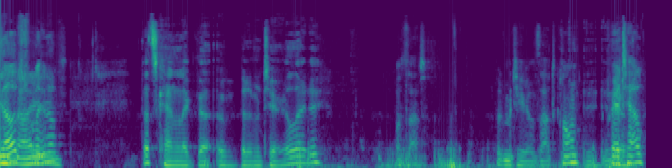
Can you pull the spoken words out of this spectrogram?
female. not, No, he's- enough. That's kind of like that a bit of material I do. What's that? What material is that, Colin? Pray tell.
